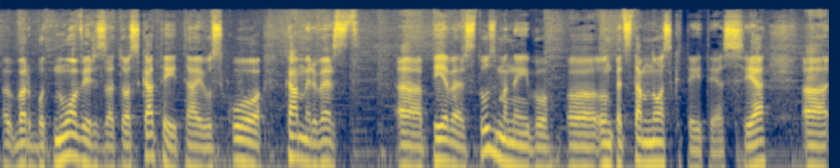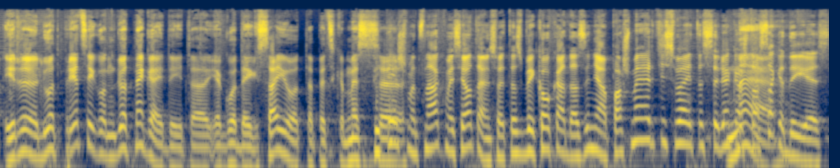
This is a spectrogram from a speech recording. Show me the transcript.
varbūt novirza to skatītāju, uz ko, kam ir vērsts uh, pievērst uzmanību uh, un pēc tam noskatīties. Ja? Uh, ir ļoti priecīga un ļoti negaidīta, ja godīgi sajūta, tāpēc mēs. Uh, tieši mans nākamais jautājums, vai tas bija kaut kādā ziņā pašmērķis, vai tas ir vienkārši tā sagadījies?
